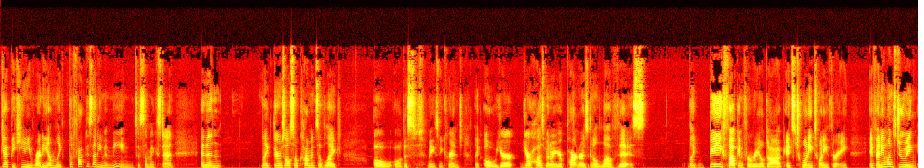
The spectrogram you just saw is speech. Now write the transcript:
get bikini ready. I'm like, the fuck does that even mean to some extent? And then like there's also comments of like, oh, oh, this makes me cringe. Like, oh, your your husband or your partner is gonna love this. Like, be fucking for real, dog. It's 2023. If anyone's doing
